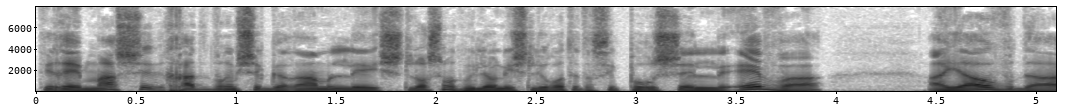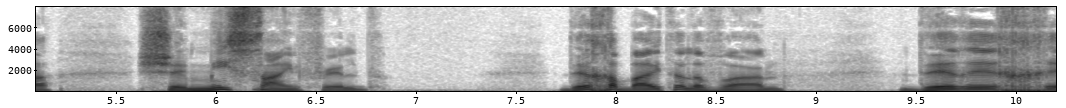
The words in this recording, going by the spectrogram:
תראה, מה ש... אחד הדברים שגרם ל-300 מיליון איש לראות את הסיפור של אווה, היה העובדה שמסיינפלד, דרך הבית הלבן, דרך אה,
